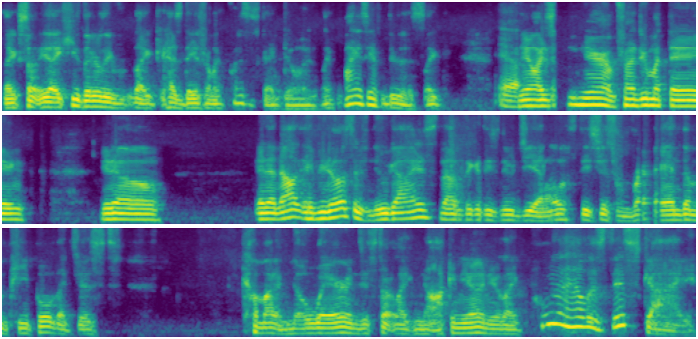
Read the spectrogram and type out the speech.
Like so like he literally like has days where I'm like, what is this guy doing? Like, why does he have to do this? Like, Yeah. you know, I just come here, I'm trying to do my thing, you know. And then now, if you notice, there's new guys now that they get these new GLs, these just random people that just come out of nowhere and just start like knocking you, and you're like, who the hell is this guy?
